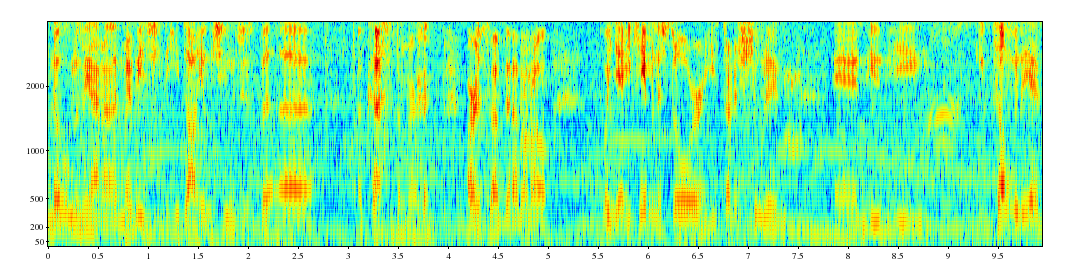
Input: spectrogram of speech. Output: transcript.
know who Leon. Maybe she, he thought he, she was just a, uh, a customer or something. I don't know. But yeah, he came in the store. He started shooting, and he he, he told me that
